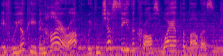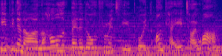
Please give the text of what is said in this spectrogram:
If we look even higher up, we can just see the cross way up above us, keeping an eye on the whole of Benidorm from its viewpoint on Caye Taiwan.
